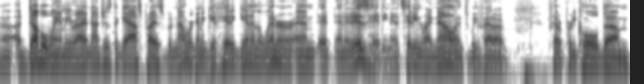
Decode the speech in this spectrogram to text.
uh, a double whammy, right? Not just the gas price, but now we're going to get hit again in the winter, and it and it is hitting. It's hitting right now. It's, we've had a we've had a pretty cold, um,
